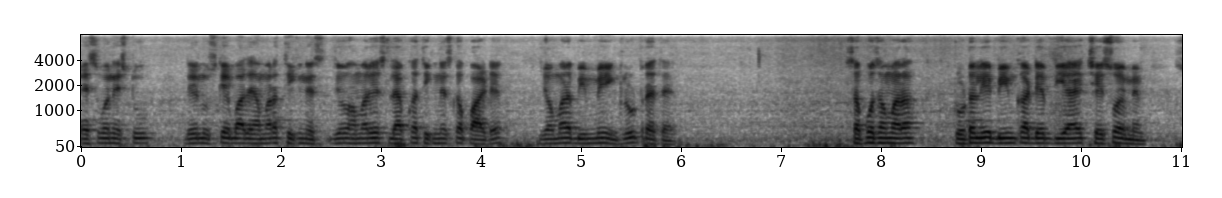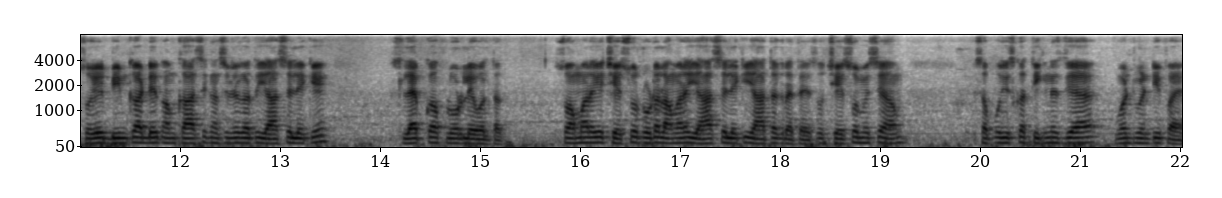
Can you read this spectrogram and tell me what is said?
S one S two then उसके बाद है हमारा थिकनेस जो हमारे स्लैब का थिकनेस का पार्ट है, जो हमारा बीम में इंक्लूड रहता है। सपोज़ हमारा टोटल ये बीम का डेप दिया है 600 सौ mm सो ये बीम का डेप हम कहाँ से कंसिडर करते हैं? यहाँ से लेके स्लैब का फ्लोर लेवल तक। सो हमारा ये 600 टोटल हमारा यहाँ से लेके यहाँ तक रहता है। सो 600 में से हम सपोज़ इसका थिकनेस दिया है 125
